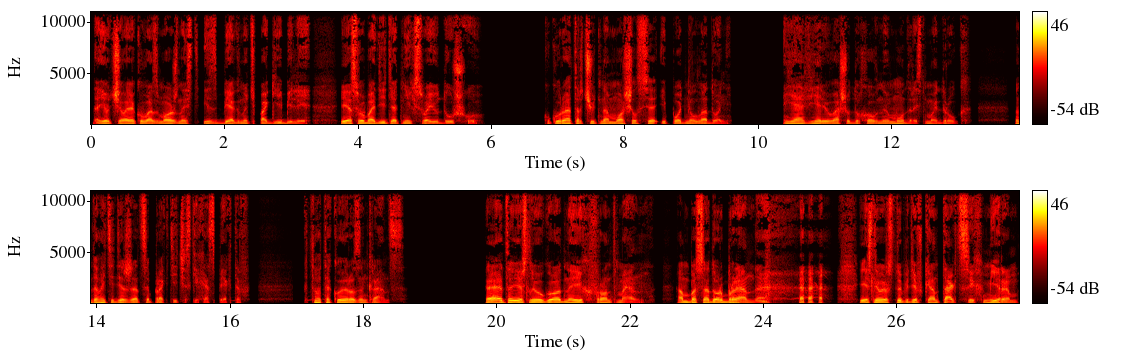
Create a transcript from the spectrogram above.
дает человеку возможность избегнуть погибели и освободить от них свою душу. Кукуратор чуть наморщился и поднял ладонь. «Я верю в вашу духовную мудрость, мой друг. Но давайте держаться практических аспектов. Кто такой Розенкранц?» Это, если угодно, их фронтмен, амбассадор бренда. Если вы вступите в контакт с их миром,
